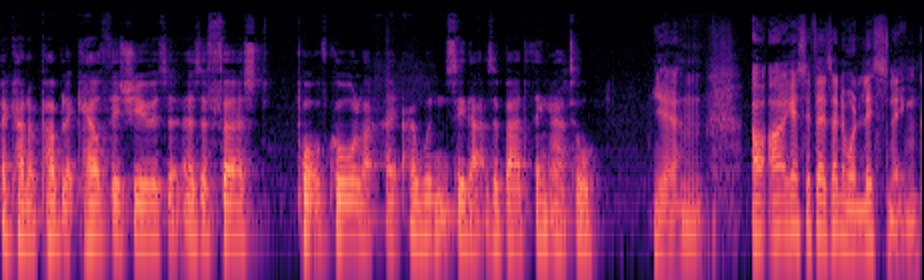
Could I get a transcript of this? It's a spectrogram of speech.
a kind of public health issue as a, as a first port of call, I, I, I wouldn't see that as a bad thing at all. Yeah. Hmm. I, I guess if there's anyone listening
